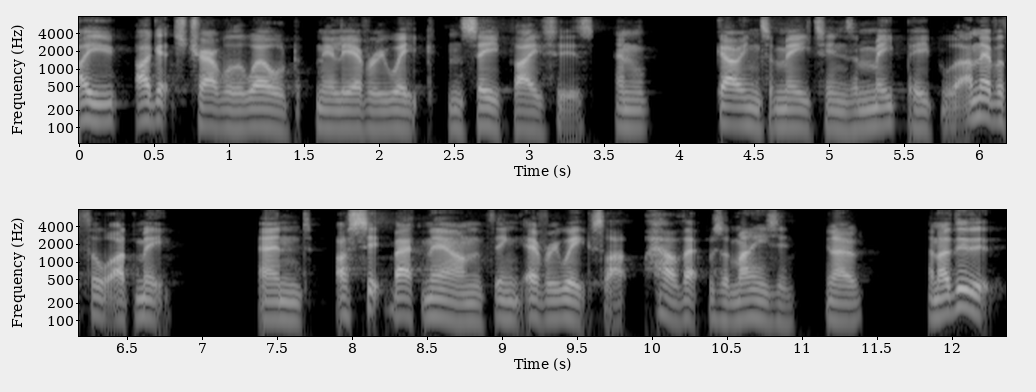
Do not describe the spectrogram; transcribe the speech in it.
I I get to travel the world nearly every week and see places and going to meetings and meet people I never thought I'd meet. And I sit back now and think every week, it's like, wow, that was amazing, you know. And I did it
